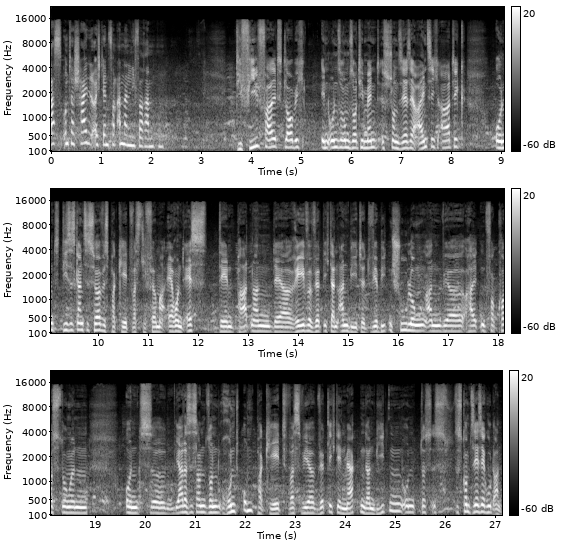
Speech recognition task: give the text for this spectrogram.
Was unterscheidet euch denn von anderen Lieferanten? Die Vielfalt, glaube ich, in unserem Sortiment ist schon sehr, sehr einzigartig. Und dieses ganze Servicepaket, was die Firma R&S den Partnern der Rewe wirklich dann anbietet. Wir bieten Schulungen an, wir halten Verkostungen und äh, ja, das ist so ein, Rundum-Paket, was wir wirklich den Märkten dann bieten und das, ist, das kommt sehr, sehr gut an.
